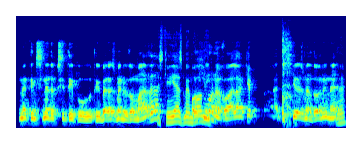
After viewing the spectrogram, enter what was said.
με την συνέντευξη τύπου την περασμένη εβδομάδα. Της κυρίας Μεμβόνη. Όχι μόνο εγώ, αλλά και της κυρίας Μενδώνη, ναι. ναι.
